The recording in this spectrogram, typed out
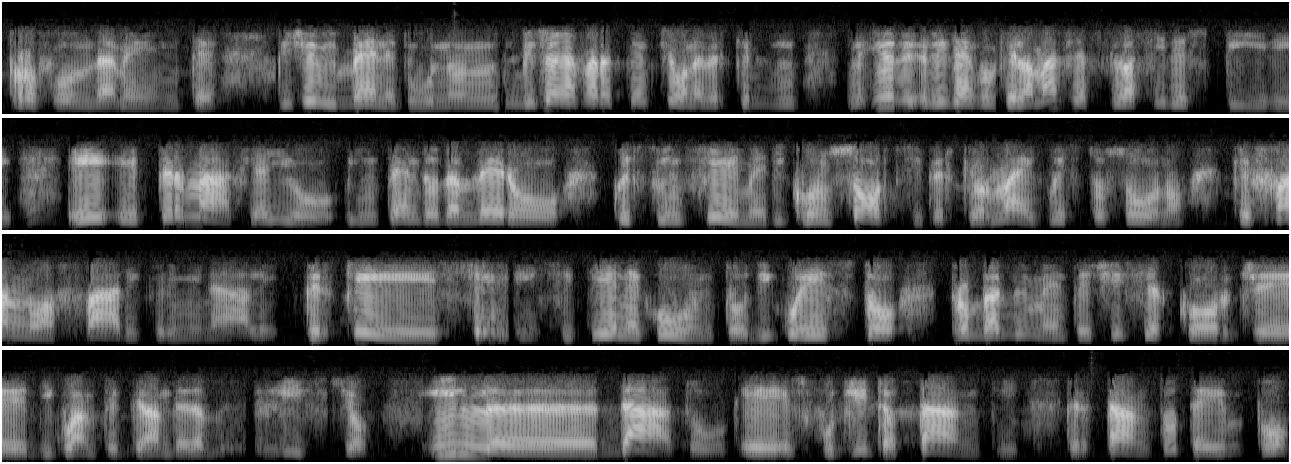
profondamente. Dicevi bene tu, non, bisogna fare attenzione perché io ritengo che la mafia la si respiri e, e, per mafia io intendo davvero questo insieme di consorzi, perché ormai questo sono, che fanno affari criminali, perché se si tiene conto di questo probabilmente ci si accorge di quanto è grande il rischio. Il dato che è sfuggito a tanti per tanto tempo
